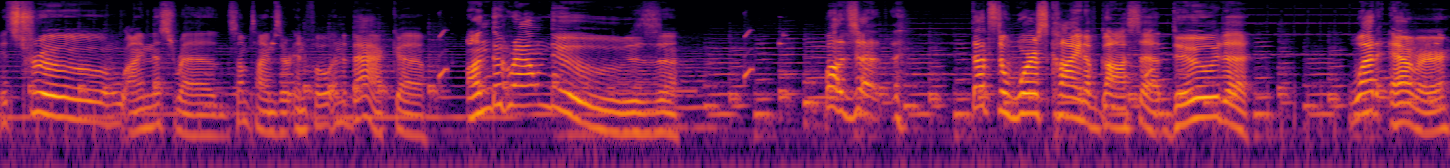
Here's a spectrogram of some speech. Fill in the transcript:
it's true, I misread. Sometimes there's info in the back. Uh, underground news! Well, just, that's the worst kind of gossip, dude. Uh, whatever.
